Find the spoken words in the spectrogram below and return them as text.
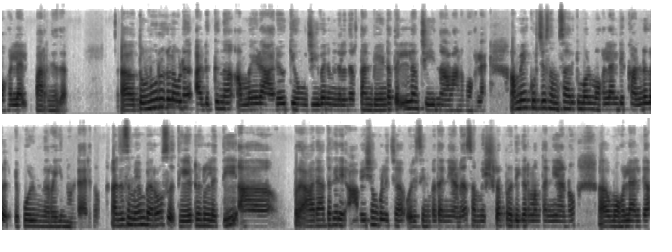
മോഹൻലാൽ പറഞ്ഞത്. തൊണ്ണൂറുകളോട് അടുക്കുന്ന അമ്മയുടെ ആരോഗ്യവും ജീവനും നിലനിർത്താൻ വേണ്ടതെല്ലാം ചെയ്യുന്ന ആളാണ് മോഹൻലാൽ. അമ്മയെക്കുറിച്ച് സംസാരിക്കുമ്പോൾ മോഹൻലാലിന്റെ കണ്ണുകൾ എപ്പോഴും നിറയുന്നുണ്ടായിരുന്നു. അതേസമയം ബെറോസ് തിയേറ്ററുകളിലെത്തി ആരാധകരെ ആവേശം കൊള്ളിച്ച ഒരു സിനിമ തന്നെയാണ് സമ്മിശ്ര പ്രതികരണം തന്നെയാണ് മോഹൻലാലിന്റെ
